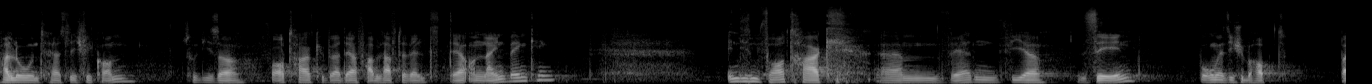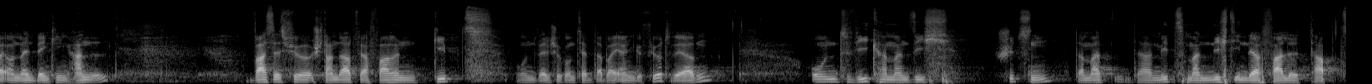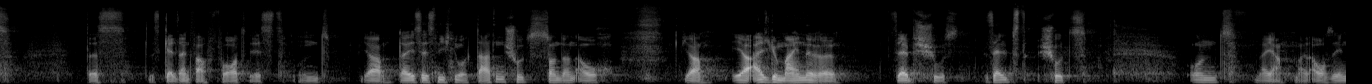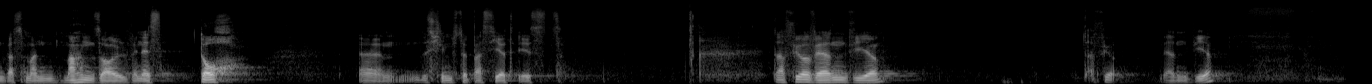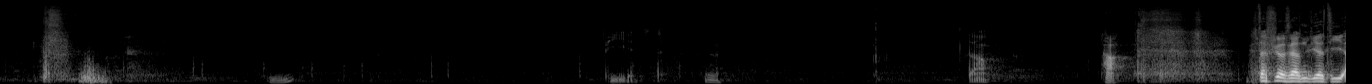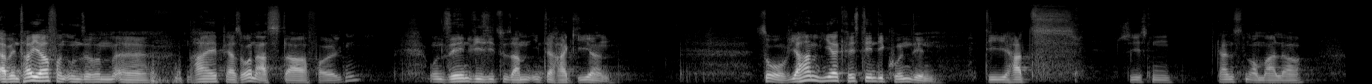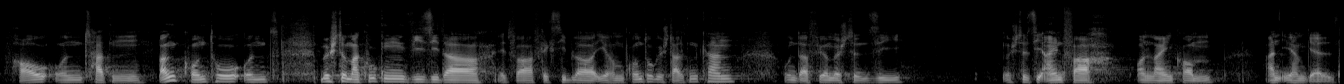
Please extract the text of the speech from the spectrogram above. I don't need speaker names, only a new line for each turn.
Hallo und herzlich willkommen zu dieser Vortrag über der fabelhafte Welt der Online-Banking. In diesem Vortrag ähm, werden wir sehen, worum es sich überhaupt bei Online-Banking handelt, was es für Standardverfahren gibt und welche Konzepte dabei eingeführt werden und wie kann man sich schützen, damit, damit man nicht in der Falle tappt, dass das Geld einfach fort ist. Und ja, da ist es nicht nur Datenschutz, sondern auch ja, eher allgemeinere Selbstschutz. Selbstschutz. Und naja, mal auch sehen, was man machen soll, wenn es doch ähm, das Schlimmste passiert ist. Dafür werden wir, dafür werden wir Wie jetzt? Da. Ha. Dafür werden wir die Abenteuer von unserem äh, drei Personas da folgen und sehen, wie sie zusammen interagieren. So, wir haben hier Christine, die Kundin. Die hat, sie ist ein ganz normaler Frau und hat ein Bankkonto und möchte mal gucken, wie sie da etwa flexibler ihrem Konto gestalten kann. Und dafür möchte sie, möchte sie einfach online kommen an ihrem Geld.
